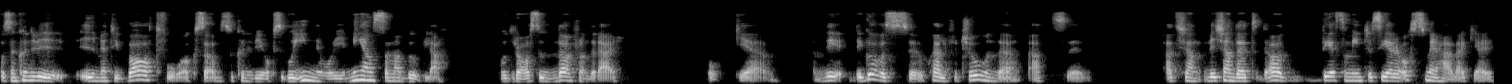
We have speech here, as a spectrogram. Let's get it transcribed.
Och sen kunde vi, i och med att vi var två också, så kunde vi också gå in i vår gemensamma bubbla och dra oss undan från det där. Och eh, det, det gav oss självförtroende att, eh, att känna, vi kände att ja, det som intresserar oss med det här verkar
